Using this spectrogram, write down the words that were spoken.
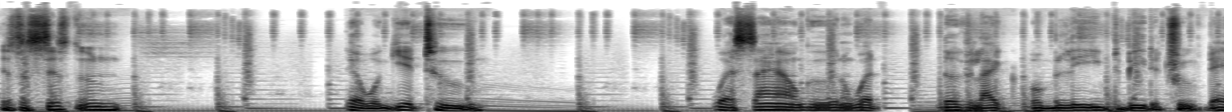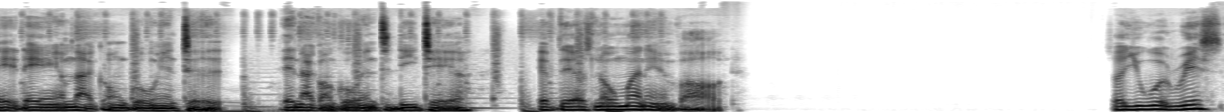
It's a system that will get to what sound good and what look like or believe to be the truth. They they am not gonna go into they're not gonna go into detail if there's no money involved. So you would risk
